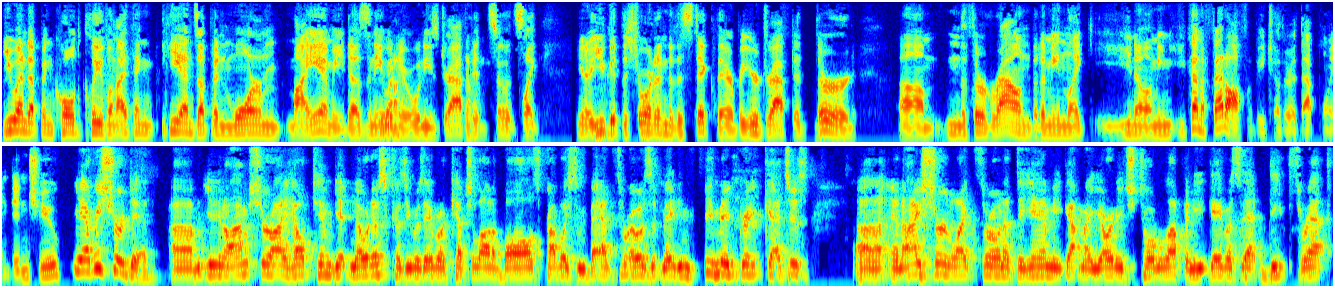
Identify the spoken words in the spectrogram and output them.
you end up in cold Cleveland. I think he ends up in warm Miami, doesn't he? Yeah. When, when he's drafted. Yeah. So it's like, you know, you get the short end of the stick there, but you're drafted third um, in the third round. But I mean, like, you know, I mean, you kind of fed off of each other at that point, didn't you? Yeah, we sure did. Um, you know, I'm sure I helped him get noticed because he was able to catch a lot of balls, probably some bad throws that made him, he made great catches. Uh, and I sure liked throwing it to him. He got my yardage total up and he gave us that deep threat.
